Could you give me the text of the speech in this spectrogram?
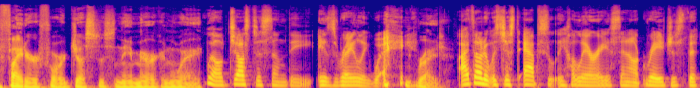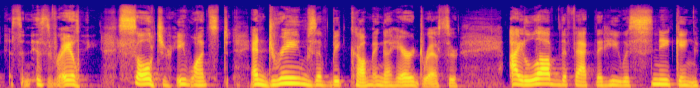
fighter for justice in the American way. Well, justice in the Israeli way. Right. I thought it was just absolutely hilarious and outrageous that as an Israeli soldier, he wants to, and dreams of becoming a hairdresser. I love the fact that he was sneaking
